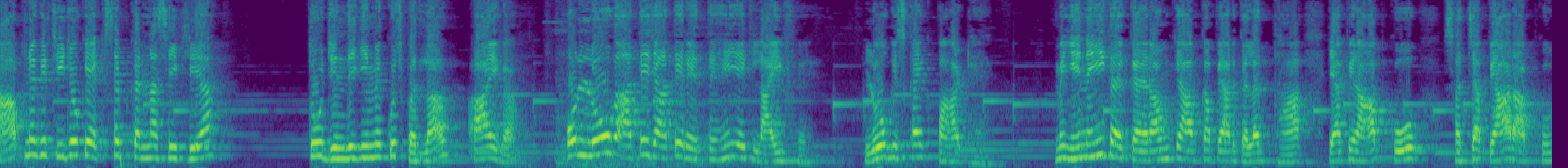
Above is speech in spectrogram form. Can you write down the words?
आपने अगर चीज़ों को एक्सेप्ट करना सीख लिया तो ज़िंदगी में कुछ बदलाव आएगा। और लोग आते जाते रहते हैं ये एक लाइफ है। लोग इसका एक पार्ट है। मैं ये नहीं कह, कह रहा हूँ कि आपका प्यार गलत था या फिर आपको सच्चा प्यार आपको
